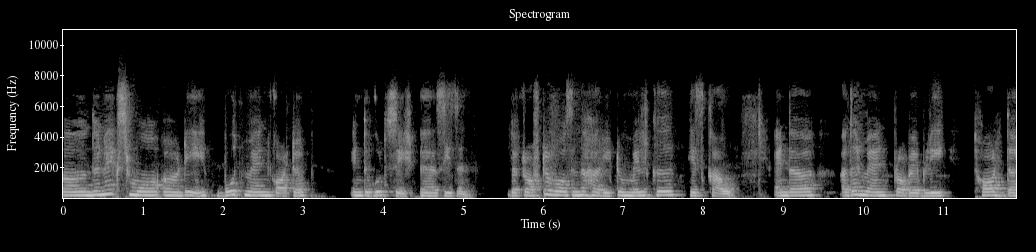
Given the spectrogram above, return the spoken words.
Uh, the next mo- uh, day, both men got up in the good se- uh, season. The crofter was in a hurry to milk his cow, and the other man probably thought, the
